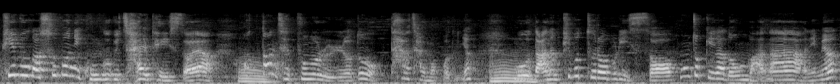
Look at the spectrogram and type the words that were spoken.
피부가 수분이 공급이 잘 돼 있어야 어떤 제품을 올려도 다 잘 먹거든요. 뭐 나는 피부 트러블이 있어, 홍조기가 너무 많아, 아니면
